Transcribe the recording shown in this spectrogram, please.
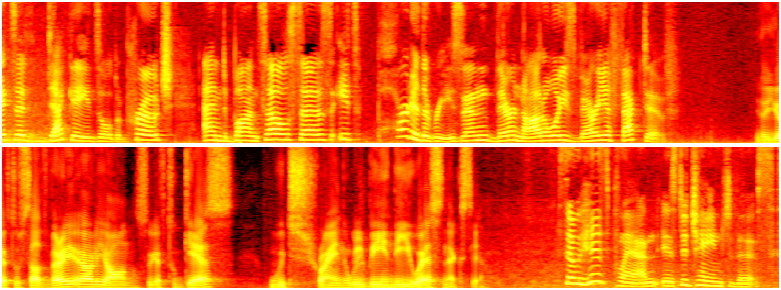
It's a decades old approach, and Bancel says it's part of the reason they're not always very effective. You know, you have to start very early on, so you have to guess which strain will be in the US next year. So his plan is to change this.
